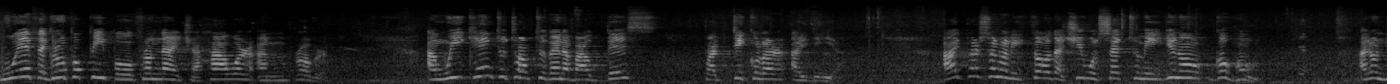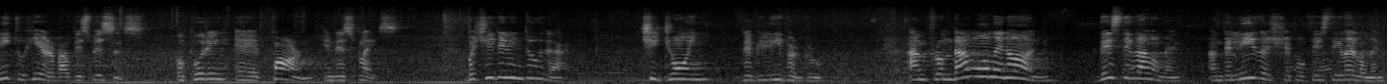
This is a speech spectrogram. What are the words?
with a group of people from NYCHA, Howard and Robert. And we came to talk to them about this particular idea. I personally thought that she would say to me, you know, go home. I don't need to hear about this business of putting a farm in this place. But she didn't do that. She joined the Believer Group. And from that moment on, this development and the leadership of this development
